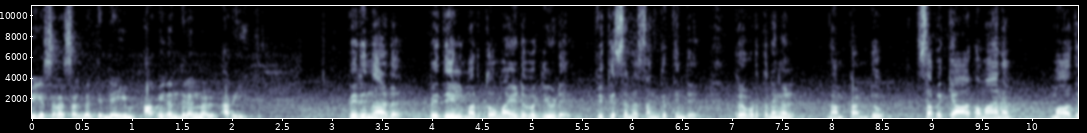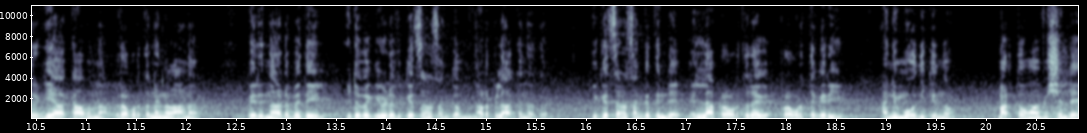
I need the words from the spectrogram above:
വികസന സംഘത്തിന്റെയും അഭിനന്ദനങ്ങൾ അറിയിക്കും. പെരുന്നാട് ബദേൽ മർത്തോമ ഇടവകയുടെ വികസന സംഘത്തിന്റെ പ്രവർത്തനങ്ങൾ നാം കണ്ടു. സഭയ്ക്കാകമാനം മാതൃകയാക്കാവുന്ന പ്രവർത്തനങ്ങളാണ് പെരുന്നാട് ബദേൽ ഇടവകയുടെ വികസന സംഘം നടപ്പിലാക്കുന്നത്. വികസന സംഘത്തിന്റെ എല്ലാ പ്രവർത്തക പ്രവർത്തകരെയും അനുമോദിക്കുന്നു. മർത്തോമ വിഷന്റെ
